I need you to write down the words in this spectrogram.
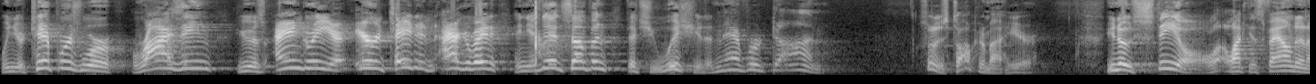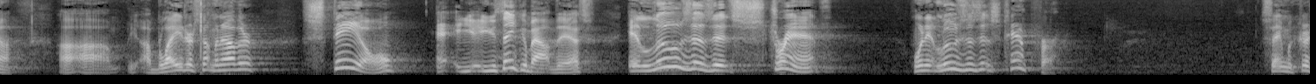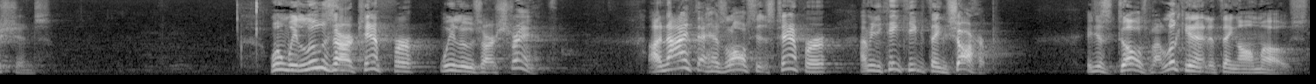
When your tempers were rising, you was angry, you're irritated and aggravated, and you did something that you wish you'd have never done. That's what it's talking about here. You know, steel, like it's found in a, uh, a blade or something other, steel, eh, you, you think about this, it loses its strength when it loses its temper. Same with Christians. When we lose our temper, we lose our strength. A knife that has lost its temper, I mean, you can't keep the thing sharp. It just dulls by looking at the thing almost.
